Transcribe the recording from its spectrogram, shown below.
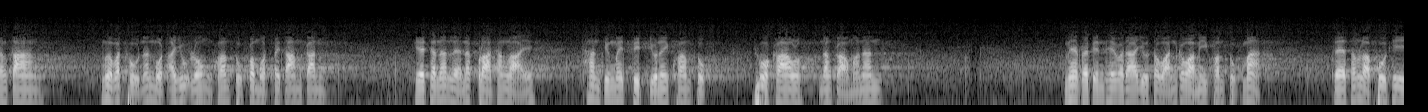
ต่างๆ เมื่อวัตถุนั้นหมดอายุลง ความสุขก็หมดไปตามกัน เหตุฉะนั้นแหละนักปราชญ์ทั้งหลาย ท่านจึงไม่ติดอยู่ในความสุขชั่วคราวดังกล่าวมานั้น แม้ไปเป็นเทวดาอยู่สวรรค์ก็ว่ามีความสุขมาก แต่สำหรับผู้ที่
